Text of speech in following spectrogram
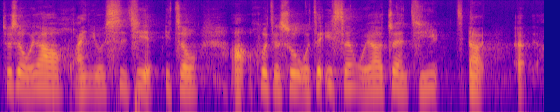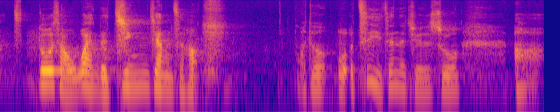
就是我要环游世界一周啊，或者说我这一生我要赚几呃呃多少万的金这样子哈。我都我自己真的觉得说，啊，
